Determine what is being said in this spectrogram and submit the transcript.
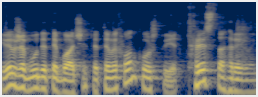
і ви вже будете бачити. Телефон коштує 300 гривень.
